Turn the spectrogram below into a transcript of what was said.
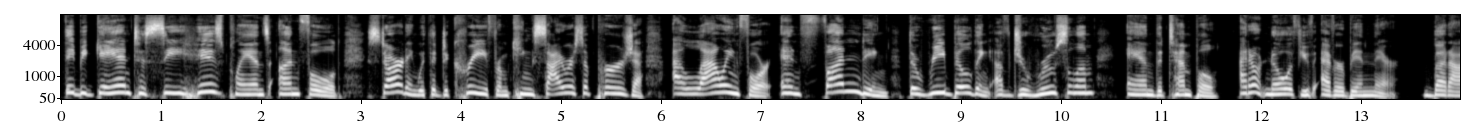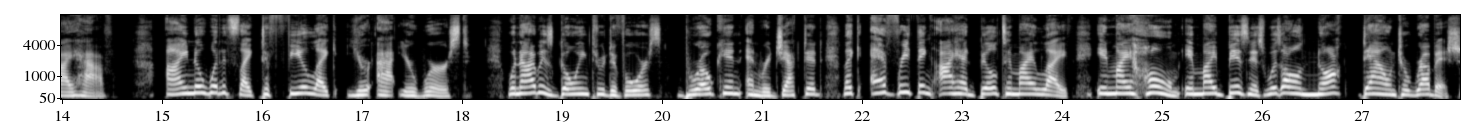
They began to see his plans unfold, starting with a decree from King Cyrus of Persia allowing for and funding the rebuilding of Jerusalem and the temple. I don't know if you've ever been there, but I have. I know what it's like to feel like you're at your worst. When I was going through divorce, broken and rejected, like everything I had built in my life, in my home, in my business was all knocked down to rubbish.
